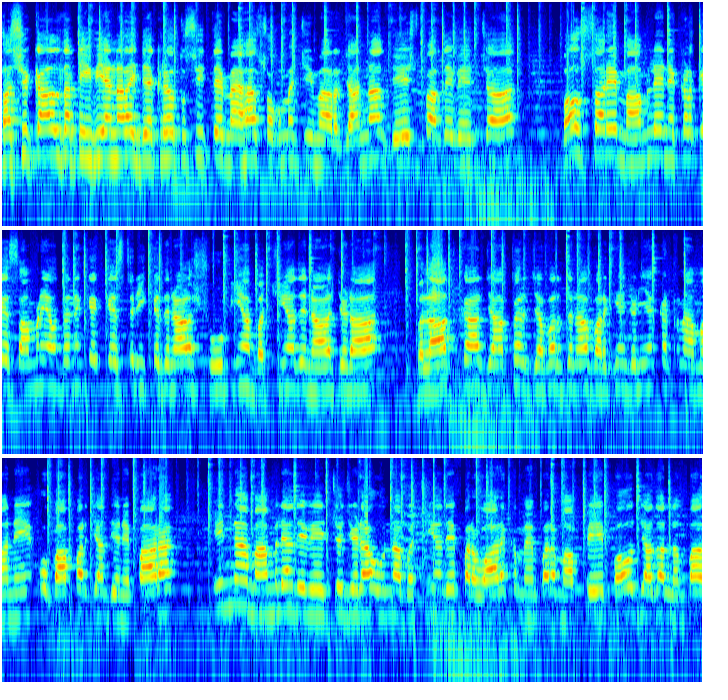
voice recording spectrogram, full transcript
ਸਤਿ ਸ਼੍ਰੀ ਅਕਾਲ ਦਾ ਟੀਵੀ ਐਨਆਰਆਈ ਦੇਖ ਰਹੇ ਹੋ ਤੁਸੀਂ ਤੇ ਮੈਂ ਹਾਂ ਸੁਖਮਨ ਚੀਮਾ ਰੋਜ਼ਾਨਾ ਦੇਸ਼ ਭਰ ਦੇ ਵਿੱਚ ਬਹੁਤ ਸਾਰੇ ਮਾਮਲੇ ਨਿਕਲ ਕੇ ਸਾਹਮਣੇ ਆਉਂਦੇ ਨੇ ਕਿ ਕਿਸ ਤਰੀਕੇ ਦੇ ਨਾਲ ਛੋਟੀਆਂ ਬੱਚੀਆਂ ਦੇ ਨਾਲ ਜਿਹੜਾ ਬਲਾਤਕਾਰ ਜਾਂ ਫਿਰ ਜ਼ਬਰ ਜਨਾਹ ਵਰਗੀਆਂ ਜਿਹੜੀਆਂ ਘਟਨਾਵਾਂ ਨੇ ਉਹ ਵਾਪਰ ਜਾਂਦੀਆਂ ਨੇ। ਪਰ ਇਹਨਾਂ ਮਾਮਲਿਆਂ ਦੇ ਵਿੱਚ ਜਿਹੜਾ ਉਹਨਾਂ ਬੱਚੀਆਂ ਦੇ ਪਰਿਵਾਰਕ ਮੈਂਬਰ ਮਾਪੇ ਬਹੁਤ ਜ਼ਿਆਦਾ ਲੰਬਾ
